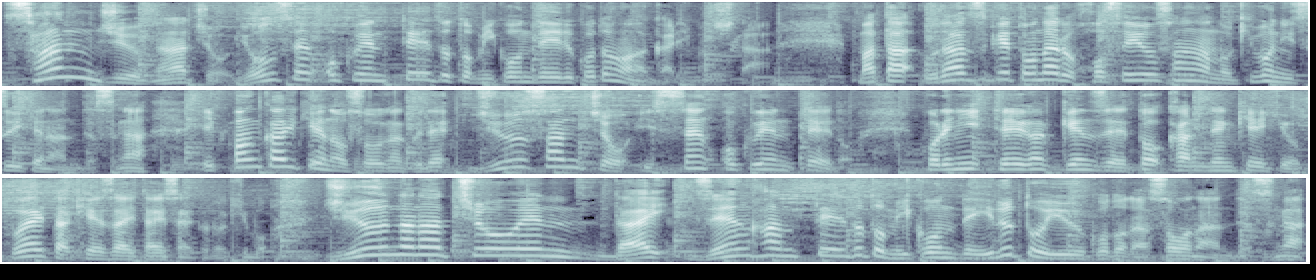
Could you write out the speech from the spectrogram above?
37兆4000億円程度と見込んでいることが分かりました。また裏付けとなる補正予算案の規模についてなんですが一般会計の総額で13兆1000億円程度。これに定額減税と関連経費を加えた経済対策の規模。17兆円台台前半程度と見込んでいるということだそうなんですが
